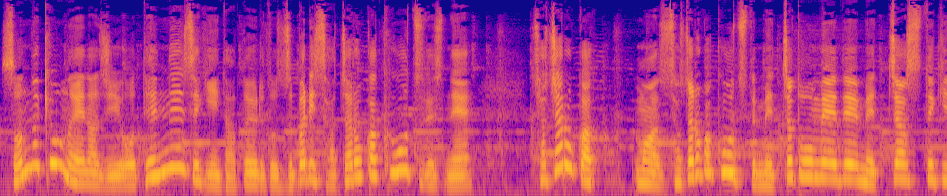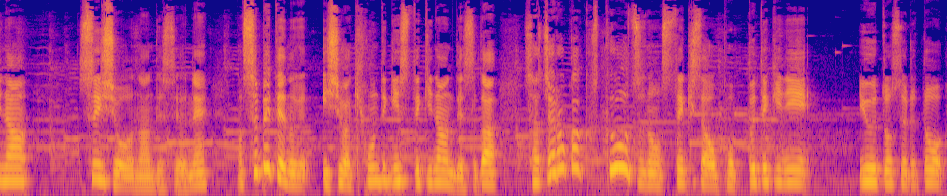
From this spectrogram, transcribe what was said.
そんな今日のエナジーを天然石に例えるとズバリサチャロカクォーツですね。サチャロカ、まあ、サチャロカクォーツってめっちゃ透明でめっちゃ素敵な水晶なんですよね。まあ、全ての石は基本的に素敵なんですが、サチャロカクォーツの素敵さをポップ的に言うとすると、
